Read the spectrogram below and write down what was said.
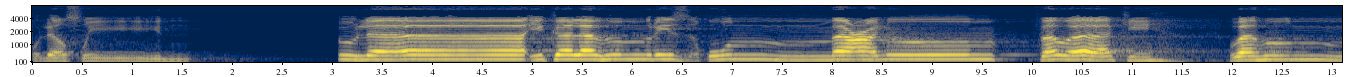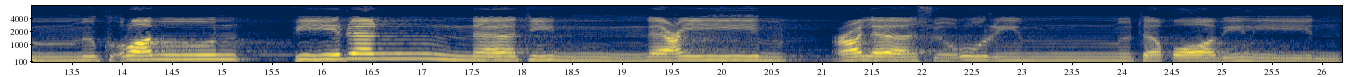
المخلصين أولئك لهم رزق معلوم فواكه وهم مكرمون. في جنات النعيم على سرر متقابلين.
